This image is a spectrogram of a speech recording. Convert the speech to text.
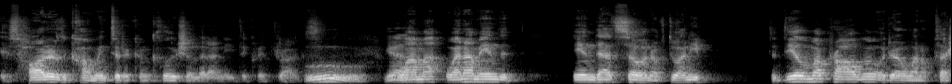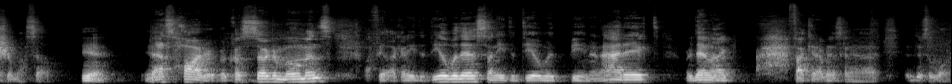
it's harder to come into the conclusion that I need to quit drugs. Ooh, yeah. When, I'm, when I'm in, the, in that zone of do I need to deal with my problem or do I want to pleasure myself? Yeah. That's harder because certain moments I feel like I need to deal with this. I need to deal with being an addict, or then like, ah, fuck it, I'm just gonna do some more.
